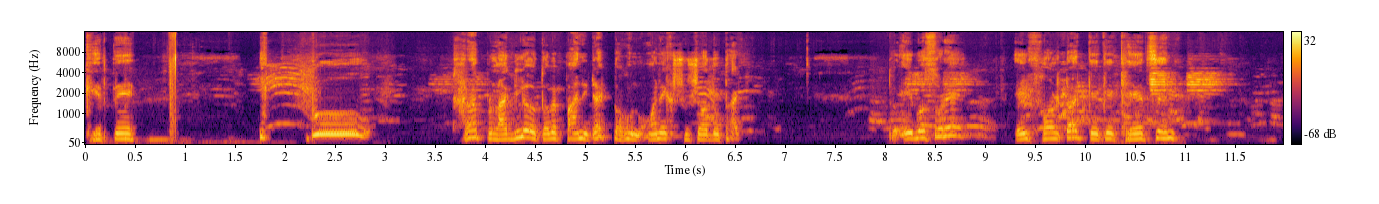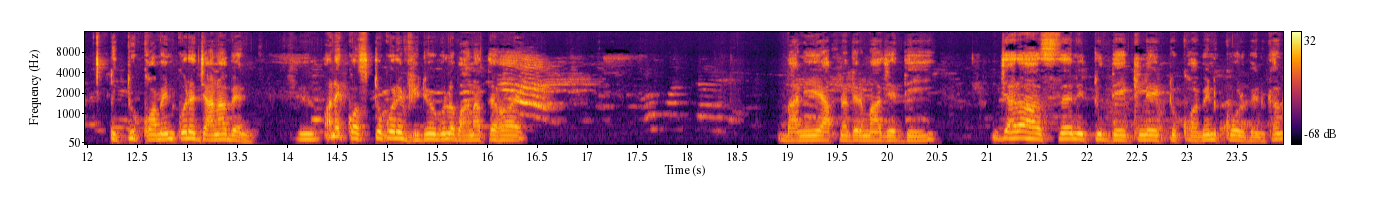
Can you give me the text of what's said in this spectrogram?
খেতে একটু খারাপ লাগলেও তবে পানিটা তখন অনেক সুস্বাদু থাকে। তো এই বছরে এই ফলটা কে কে খেয়েছেন একটু কমেন্ট করে জানাবেন। অনেক কষ্ট করে ভিডিওগুলো বানাতে হয়। বানিয়ে আপনাদের মাঝে দিই। যারা আসছেন একটু দেখলে একটু কমেন্ট করবেন। কারণ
